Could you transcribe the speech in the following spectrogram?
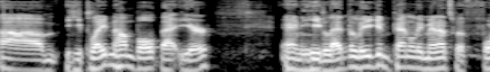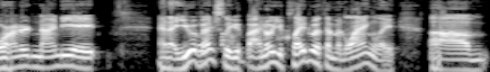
um, he played in Humboldt that year, and he led the league in penalty minutes with 498. And uh, you eventually, I know you played with him in Langley, um,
